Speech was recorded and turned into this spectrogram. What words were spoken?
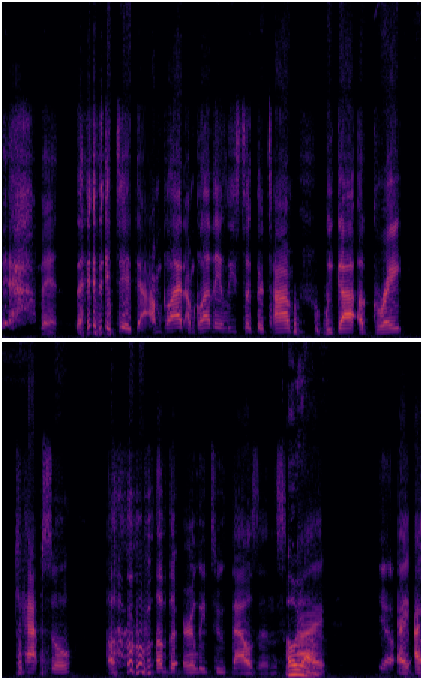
man, it did. I'm glad. I'm glad they at least took their time. We got a great capsule of, of the early 2000s. Oh, yeah. I, Yeah. I, I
